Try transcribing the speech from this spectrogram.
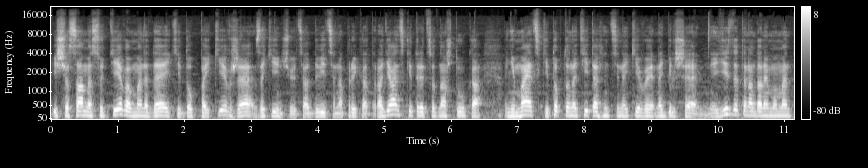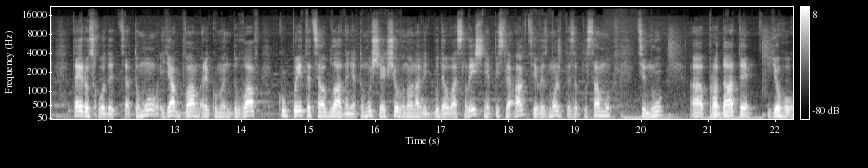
І що саме суттєве, в мене деякі допайки вже закінчуються. От дивіться, наприклад, радянські 31 штука, німецькі, тобто на тій техніці, на якій ви найбільше їздите на даний момент, та й розходиться. Тому я б вам рекомендував купити це обладнання, тому що якщо воно навіть буде у вас лишнє, після акції ви зможете за ту саму ціну продати його.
